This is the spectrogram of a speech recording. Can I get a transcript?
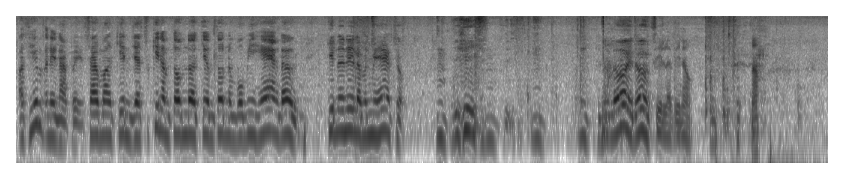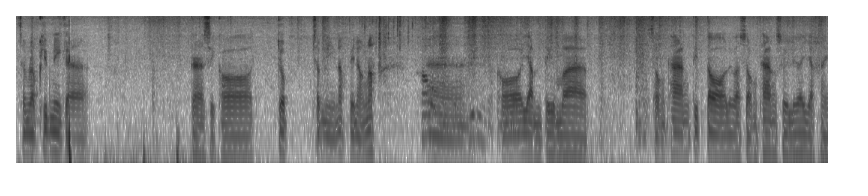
เอาทิมอันนี้นะไปใส่มากินอย่ากินน้ำต้มเด้อกินต้มน่ะบ่มีแห้งเด้อกินอันนี้แล้วมันมีแห้งจ้ะอืมกินเลยเด้อสิละพี่น้องเนาะสำหรับคลิปนี้ก็ก็สิขอจบสำนีเนาะพี่น้องเนาะเขาอ่าขอย้ำเติมว่าสองทางติดต่อหรือว่าสองทางช่วยเหลืออยากให้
